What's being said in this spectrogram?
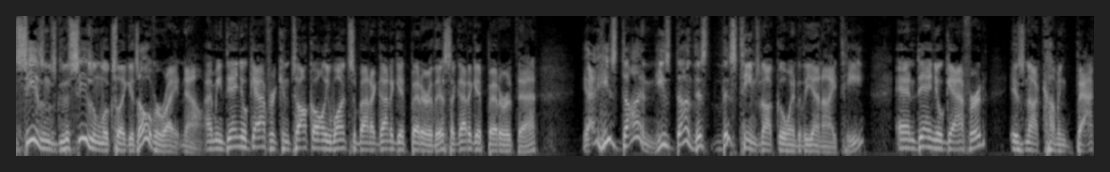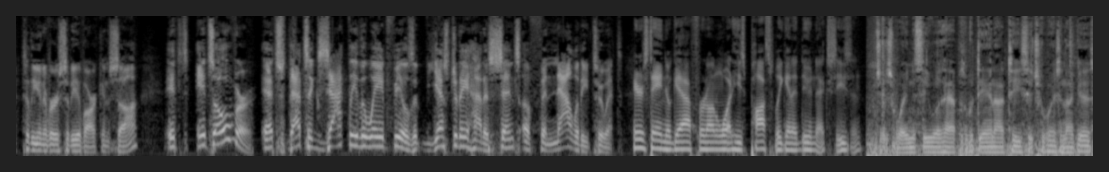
season's the season looks like it's over right now. I mean, Daniel Gafford can talk all he wants about I got to get better at this, I got to get better at that. Yeah, he's done. He's done. This this team's not going to the NIT, and Daniel Gafford is not coming back to the University of Arkansas. It's it's over. It's that's exactly the way it feels. It yesterday had a sense of finality to it. Here's Daniel Gafford on what he's possibly going to do next season. Just waiting to see what happens with the NIT situation, I guess.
